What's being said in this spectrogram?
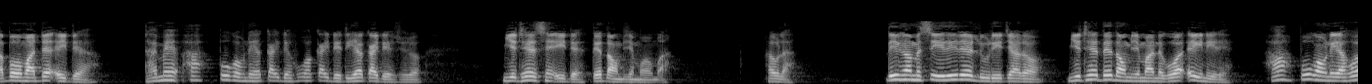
အပေါ်မှာတက်အိတ်တယ်ဒါပေမဲ့ဟာပိုးကောင်တွေကကြိုက်တယ်ဟိုကကြိုက်တယ်ဒီကကြိုက်တယ်ဆိုတော့မြစ်ထဲဆင်းအိတ်တယ်တဲတောင်ပြင်ပေါ်မှာဟုတ်လားတေကံမစေသေးတဲ့လူတွေကြတော့မြစ်ထဲတဲတောင်ပြင်မှာငကောအိတ်နေတယ်ဟာပိုးကောင်တွေကဟို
